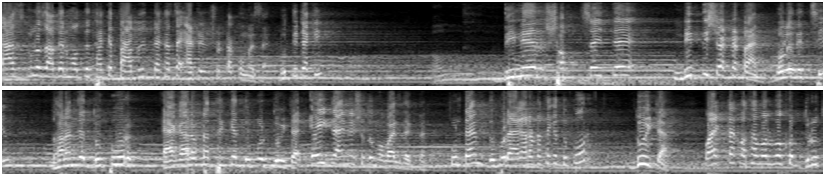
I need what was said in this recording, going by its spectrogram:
কাজগুলো যাদের মধ্যে থাকে, তাদের দেখা যাচ্ছে অ্যাটেনশনটা কমে যায়। বুদ্ধিটা কি? দিনের সবচাইতে নির্দিষ্ট একটা টাইম বলে দিচ্ছি। ধরেন যে দুপুর এগারোটা থেকে দুপুর দুইটা, এই টাইমে শুধু মোবাইল দেখবেন। কোন টাইম দুপুর এগারোটা থেকে দুপুর দুইটা। কয়েকটা কথা বলব, খুব দ্রুত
